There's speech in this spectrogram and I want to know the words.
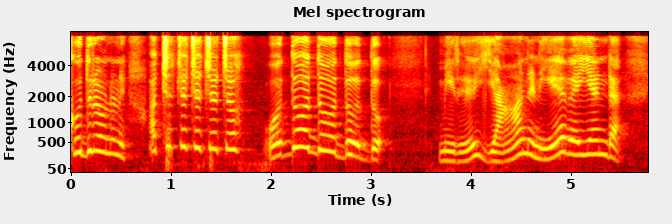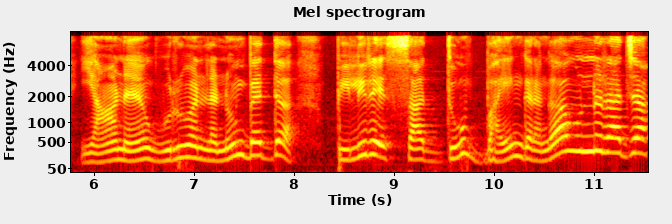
కుదుర అచ్చొచ్చొచ్చొచ్చో వద్దు వద్దు వద్దు వద్దు. మీరు యాననియే వెయ్యండ. యాన ఉరువన్లను పెద్ద పిలిరే సద్దు భయంకరంగా ఉన్న రాజా.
